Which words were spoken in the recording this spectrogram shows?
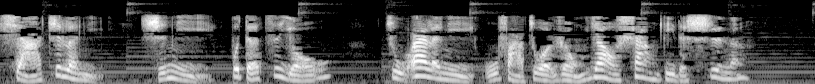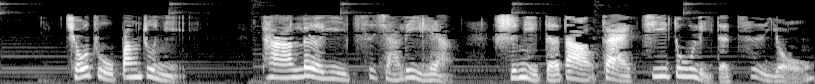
辖制了你，使你不得自由，阻碍了你无法做荣耀上帝的事呢？求主帮助你，他乐意赐下力量，使你得到在基督里的自由。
